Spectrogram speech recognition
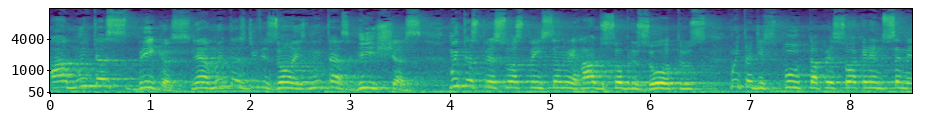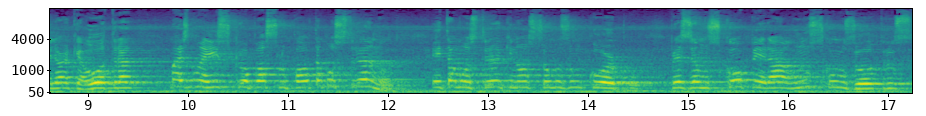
há muitas brigas, né? muitas divisões, muitas rixas, muitas pessoas pensando errado sobre os outros, muita disputa, a pessoa querendo ser melhor que a outra, mas não é isso que o apóstolo Paulo está mostrando. Ele está mostrando que nós somos um corpo, precisamos cooperar uns com os outros,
